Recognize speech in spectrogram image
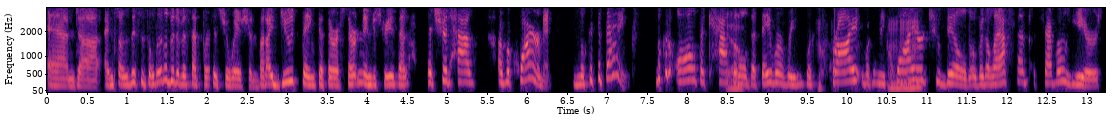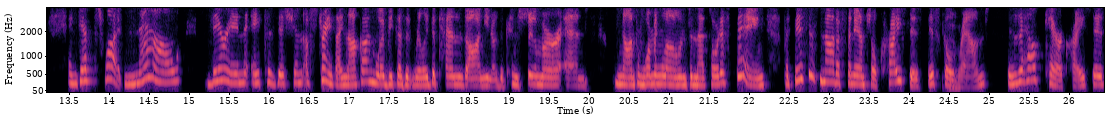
and uh, and so this is a little bit of a separate situation but i do think that there are certain industries that that should have a requirement look at the banks look at all the capital yep. that they were re- required mm-hmm. required mm-hmm. to build over the last several years and guess what now they're in a position of strength i knock on wood because it really depends on you know the consumer and non-performing loans and that sort of thing. But this is not a financial crisis this go round. This is a healthcare crisis,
